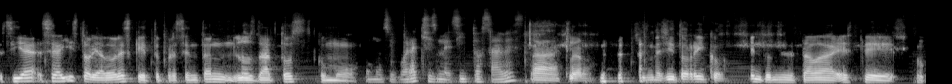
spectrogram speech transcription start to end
si, hay, si hay historiadores que te presentan los datos como Como si fuera chismecito, ¿sabes? Ah, claro. Chismecito rico. entonces estaba este To-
